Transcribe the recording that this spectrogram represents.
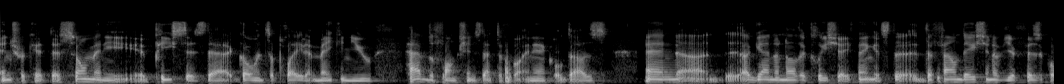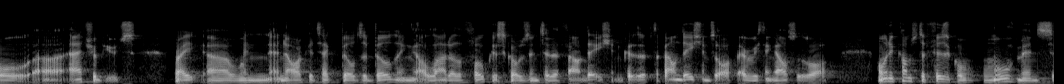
intricate. There's so many pieces that go into play to making you have the functions that the foot and ankle does. And uh, again, another cliche thing: it's the the foundation of your physical uh, attributes right? Uh, when an architect builds a building, a lot of the focus goes into the foundation because if the foundation's off, everything else is off. And when it comes to physical movements,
